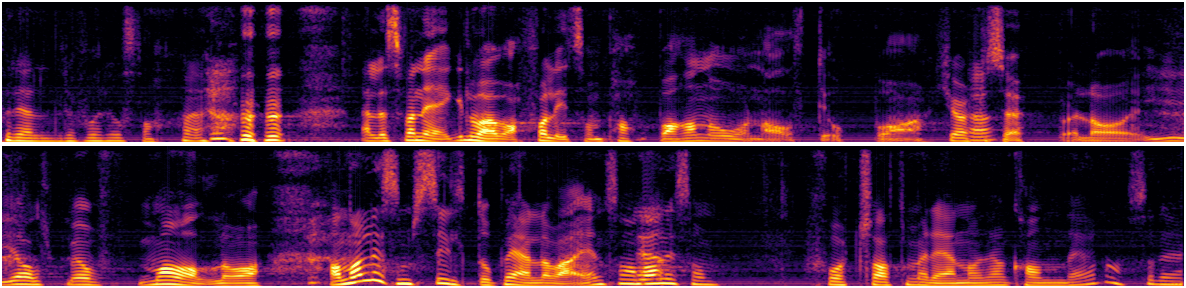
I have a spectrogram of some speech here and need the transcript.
foreldre for oss, da. Eller Svein Egil var i hvert fall litt sånn pappa. Han ordna alltid opp og kjørte Ja. søppel og hjalp med å male. Og han har liksom stilt opp hele veien, så han Ja. har liksom fortsatt med det når han kan det. Så, det,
